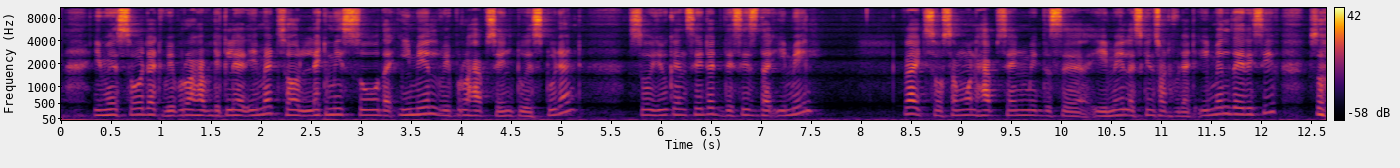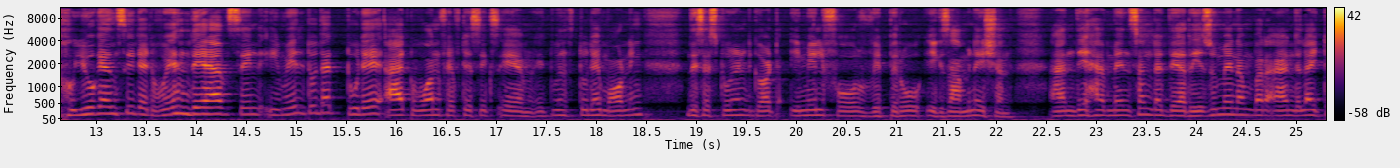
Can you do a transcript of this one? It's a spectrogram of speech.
image show that wipro have declared image so let me show the email wipro have sent to a student. So you can see that this is the email right so someone have sent me this uh, email a screenshot of that email they receive. So you can see that when they have sent email to that today at 1:56 a.m it means today morning this student got email for Wipro examination. And they have mentioned that their resume number and like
